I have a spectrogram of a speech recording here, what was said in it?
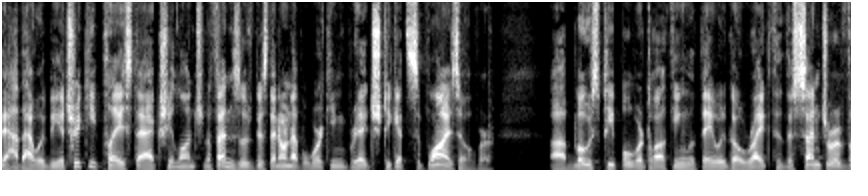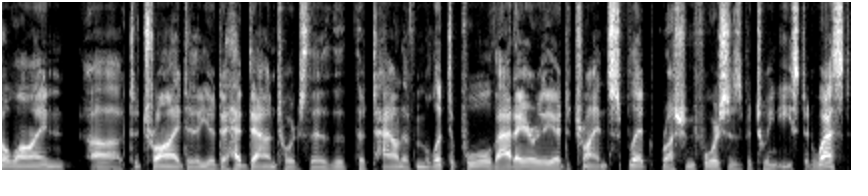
Now, that would be a tricky place to actually launch an offensive because they don't have a working bridge to get supplies over. Uh, most people were talking that they would go right through the center of the line uh, to try to you know, to head down towards the, the, the town of Melitopol, that area, to try and split Russian forces between east and west.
